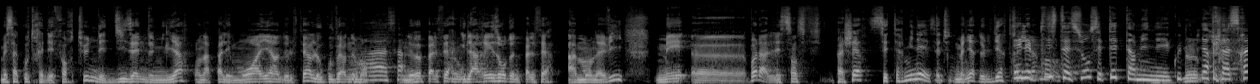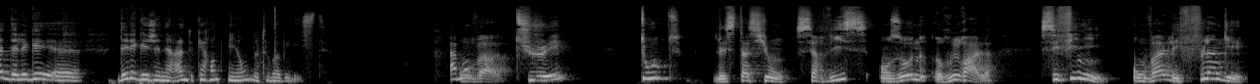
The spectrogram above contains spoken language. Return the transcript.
Mais ça coûterait des fortunes, des dizaines de milliards. On n'a pas les moyens de le faire. Le gouvernement Ah, ça. ne veut pas le faire. Il a raison de ne pas le faire, à mon avis. Mais euh, voilà, l'essence pas chère, c'est terminé. C'est une manière de le dire très Et les petites stations, c'est peut-être terminé. Écoutez. Pierre Chasseret, délégué, euh, délégué général de 40 millions d'automobilistes. Ah on va tuer toutes les stations-service en zone rurale. C'est fini. On va les flinguer.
